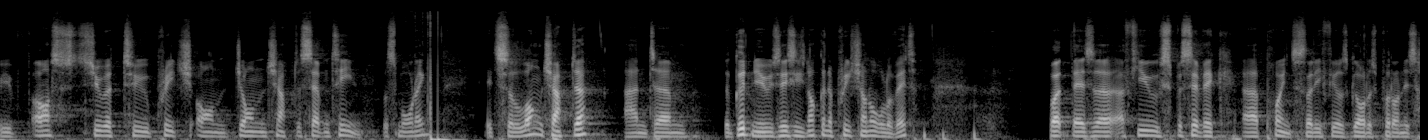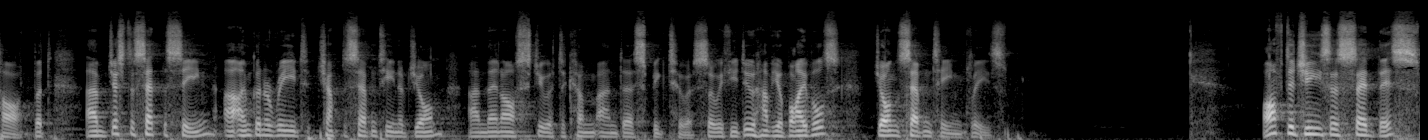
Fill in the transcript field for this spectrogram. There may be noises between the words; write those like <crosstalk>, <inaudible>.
We've asked Stuart to preach on John chapter 17 this morning. It's a long chapter, and um, the good news is he's not going to preach on all of it, but there's a, a few specific uh, points that he feels God has put on his heart. But um, just to set the scene, uh, I'm going to read chapter 17 of John and then ask Stuart to come and uh, speak to us. So if you do have your Bibles, John 17, please. After Jesus said this,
